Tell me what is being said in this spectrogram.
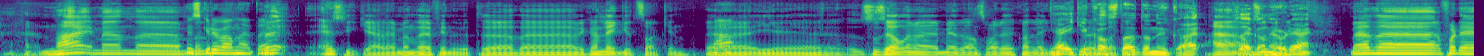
Nei, men, eh, men husker du hva den heter? Jeg husker ikke jeg heller, men det finner vi ut. eh, Det, vi kan legge ut saken. eh, Ja. I Sosiale medieransvarlige kan legge Jeg har ikke kasta ut denne uka her, Nei, så jeg kan gjøre det, jeg. Men, for det,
